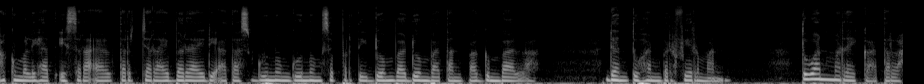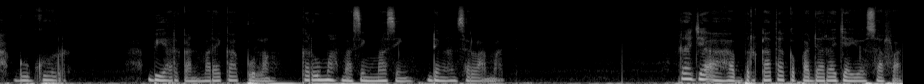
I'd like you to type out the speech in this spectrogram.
aku melihat Israel tercerai-berai di atas gunung-gunung seperti domba-domba tanpa gembala dan Tuhan berfirman, Tuan mereka telah gugur. Biarkan mereka pulang ke rumah masing-masing dengan selamat. Raja Ahab berkata kepada Raja Yosafat,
